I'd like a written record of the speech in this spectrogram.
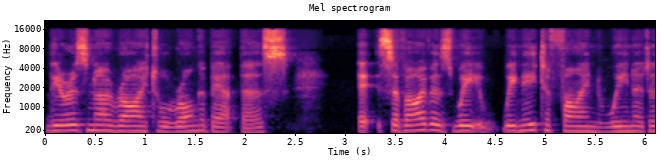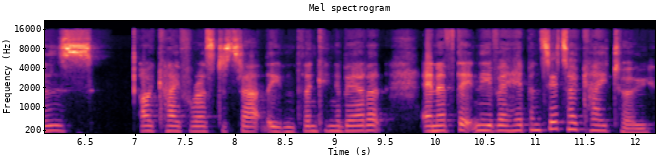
there is no right or wrong about this. It, survivors, we, we need to find when it is okay for us to start even thinking about it. And if that never happens, that's okay too.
